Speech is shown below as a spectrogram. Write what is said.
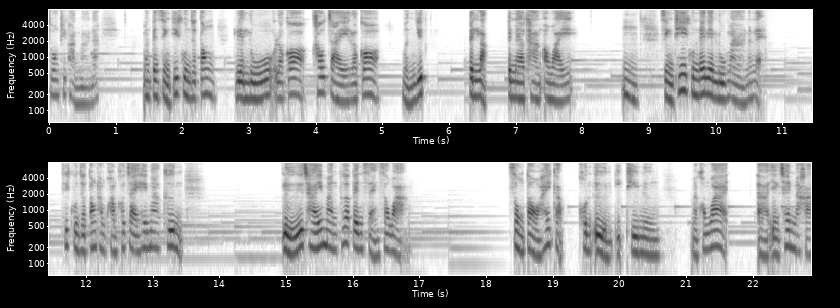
ช่วงที่ผ่านมานะ มันเป็นสิ่งที่คุณจะต้องเรียนรู้แล้วก็เข้าใจแล้วก็เหมือนยึดเป็นหลักเป็นแนวทางเอาไว้ อืม สิ่งที่คุณได้เรียนรู้มานั่นแหละ ที่คุณจะต้องทำความเข้าใจให้มากขึ้น หรือใช้มันเพื่อเป็นแสงสว่าง ส่งต่อให้กับคนอื่นอีกทีหนึ่งหมายความว่า อ่า อย่างเช่นนะคะ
